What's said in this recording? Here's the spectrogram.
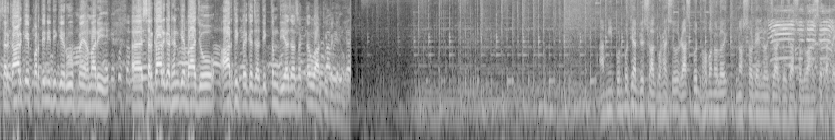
सरकार के प्रतिनिधि के रूप में हमारी अ, सरकार गठन के बाद जो आर्थिक पैकेज अधिकतम दिया जा सकता है वो आर्थिक पैकेज আমি পোনপটীয়া দৃশ্য আগবঢ়াইছোঁ। ৰাজপুত ভৱনলৈ নচৰদে লৈ যোৱা যোজা চলোৱা হৈছে। তাতে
